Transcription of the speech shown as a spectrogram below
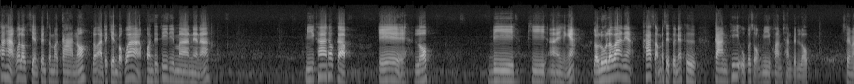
ถ้าหากว่าเราเขียนเป็นสมการเนาะเราอาจจะเขียนบอกว่า quantity demand เนี่ยนะมีค่าเท่ากับ a ลบ b pi อย่างเงี้ยเรารู้แล้วว่าเนี่ยค่าสัมประสิทธิ์ตัวนี้คือ การที่อุปสงค์มีความชันเป็นลบใช่ไหม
